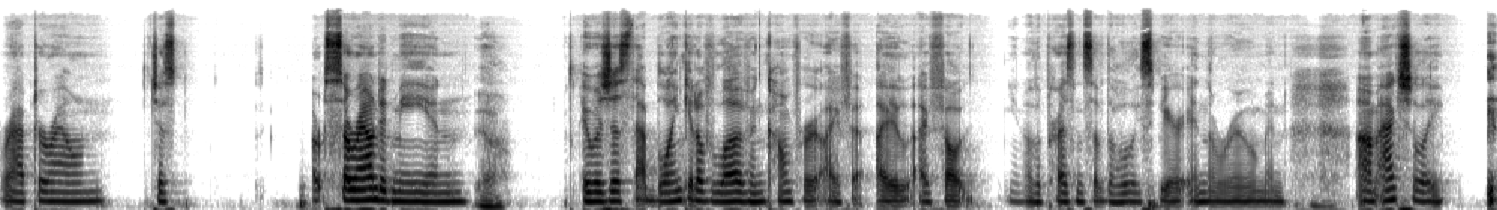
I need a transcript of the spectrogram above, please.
wrapped around just uh, surrounded me and Yeah. it was just that blanket of love and comfort. I felt I I felt you know the presence of the Holy Spirit in the room, and um, actually.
